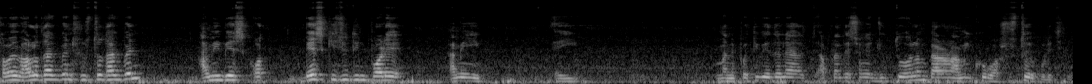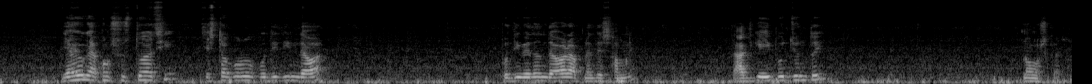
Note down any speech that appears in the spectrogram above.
সবাই ভালো থাকবেন, সুস্থ থাকবেন। আমি বেশ বেশ কিছুদিন পরে আমি এই মানে প্রতিবেদনে আপনাদের সঙ্গে যুক্ত হলাম, কারণ আমি খুব অসুস্থ হয়ে পড়েছিলাম। যাই হোক, এখন সুস্থ আছি। চেষ্টা করব প্রতিদিন দেওয়ার, প্রতিবেদন দেওয়ার আপনাদের সামনে। তা আজকে এই পর্যন্তই। নমস্কার।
